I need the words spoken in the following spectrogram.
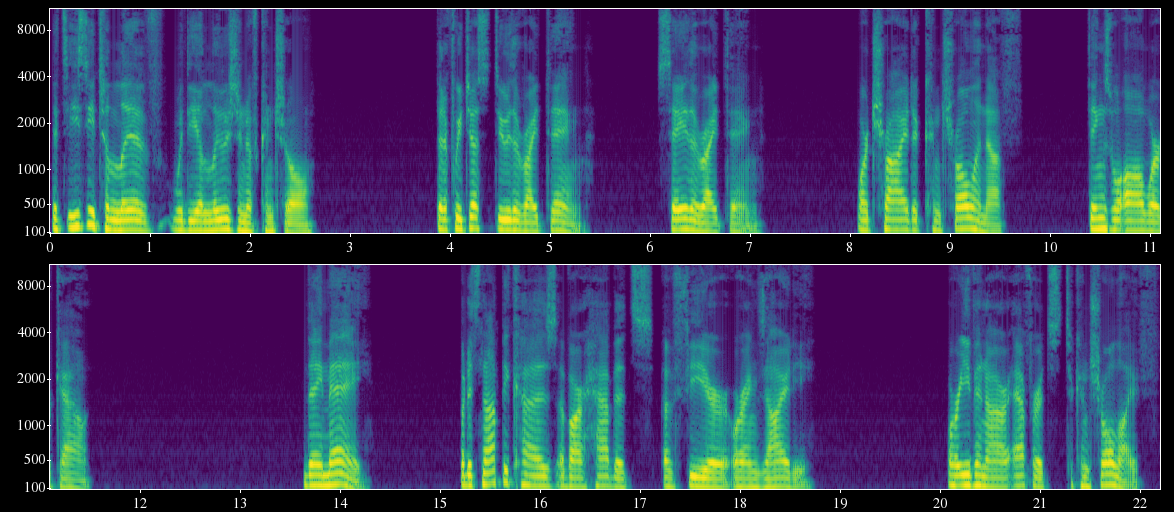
It's easy to live with the illusion of control. That if we just do the right thing, say the right thing, or try to control enough, things will all work out. They may, but it's not because of our habits of fear or anxiety, or even our efforts to control life.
